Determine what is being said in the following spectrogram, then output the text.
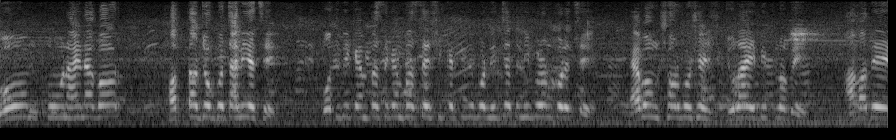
গোম খুন আইনাগর হত্যাযজ্ঞ চালিয়েছে। প্রতিটি ক্যাম্পাসে ক্যাম্পাসে শিক্ষার্থীদের উপর নির্যাতন নিপীড়ন করেছে এবং সর্বশেষ জুলাই বিপ্লবে আমাদের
